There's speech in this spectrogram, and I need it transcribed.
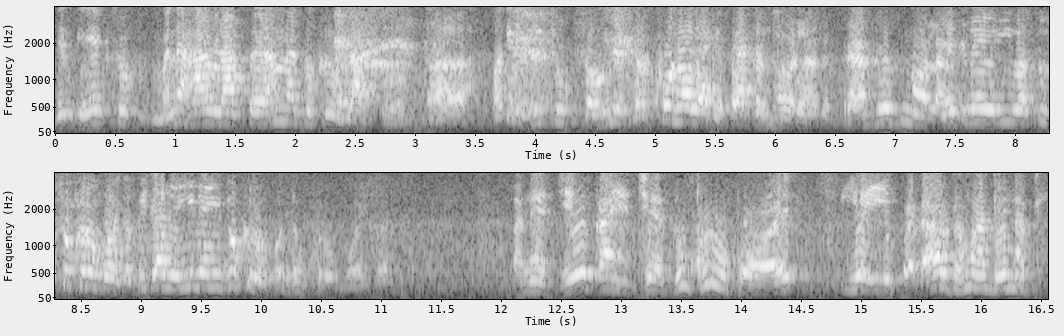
જેમ કે એક સુખ મને સારું લાગતું હોય એમને દુઃખરૂપ લાગતું હોય. પછી એ સુખ સૌને સરખું ન લાગે પ્રાકૃત ન લાગે. પ્રાકૃત ન લાગે. એકને એ વસ્તુ સુખરૂપ હોય તો બીજાને એને એ દુઃખરૂપ હોય. દુઃખરૂપ હોય. અને જે કઈ છે દુઃખરૂપ હોય એ પદાર્થમાંથી નથી.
